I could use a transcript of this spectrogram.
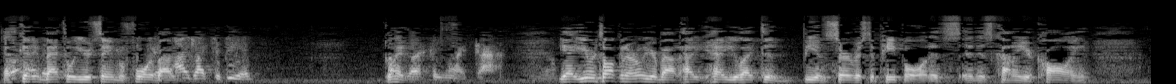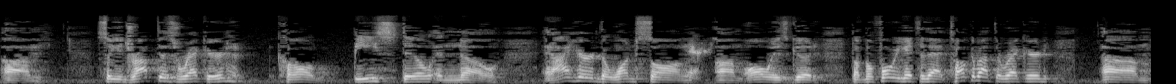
That's getting back to what you were saying before about. I'd like to be a Go ahead. like that. Yeah, you were talking earlier about how how you like to be of service to people, and it's it is kind of your calling. Um, so you dropped this record called "Be Still and Know," and I heard the one song, um, "Always Good." But before we get to that, talk about the record. Um,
